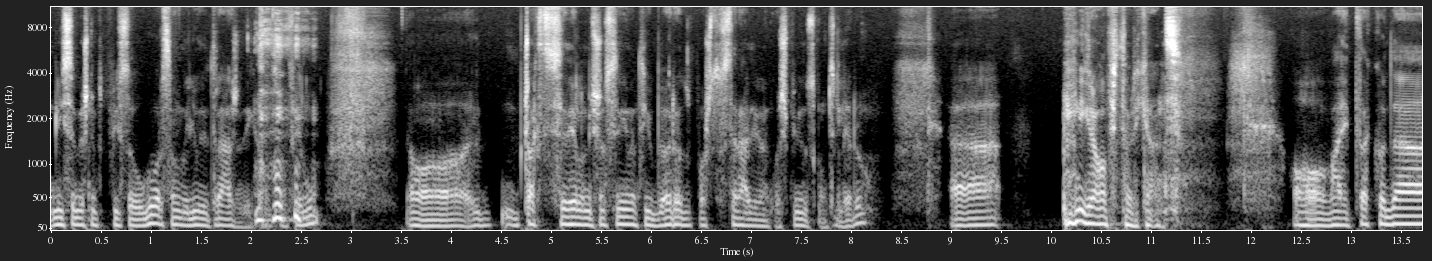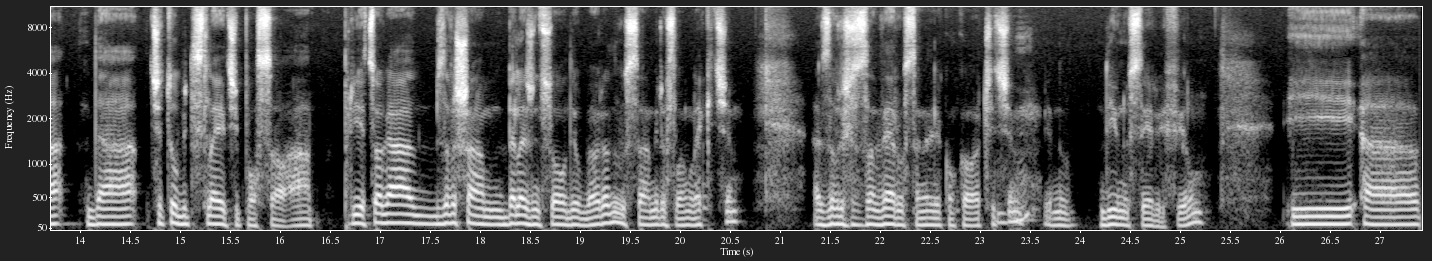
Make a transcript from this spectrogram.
nisam još ne potpisao ugovor, samo ljudi traže da igram u filmu. O, čak se delo mišno snimati u Beogradu, pošto se radi o špijunskom trileru. A, igram opet Amerikanca. Ovaj, tako da, da će to biti sljedeći posao. A prije toga završavam beležnicu ovdje u Beogradu sa Miroslavom Lekićem. Završio sam Veru sa Nedeljkom Kovačićem, mm -hmm. jednu divnu seriju film. I a,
